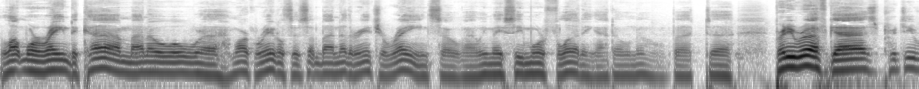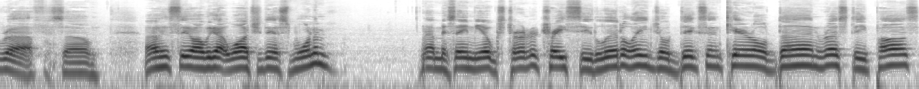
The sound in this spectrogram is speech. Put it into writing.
a lot more rain to come. I know old, uh, Mark Reynolds said something about another inch of rain, so uh, we may see more flooding. I don't know, but uh, pretty rough, guys. Pretty rough. So let's see all we got watching this morning. Uh, Miss Amy Oaks Turner, Tracy Little, Angel Dixon, Carol Dunn, Rusty Paws,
